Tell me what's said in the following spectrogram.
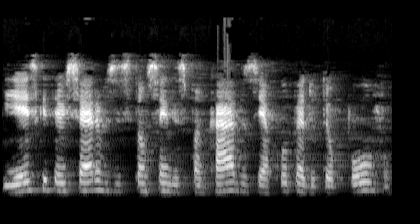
E eis que teus servos estão sendo espancados, e a culpa é do teu povo.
